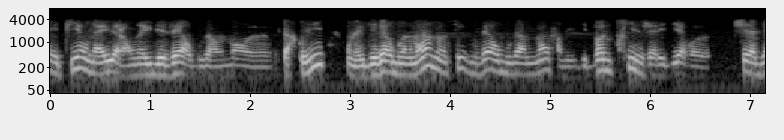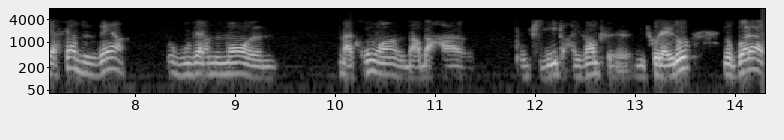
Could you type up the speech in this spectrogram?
Et puis on a eu, alors on a eu des verts au gouvernement euh, Sarkozy, on a eu des verts au gouvernement, mais aussi des verts au gouvernement, enfin des, bonnes prises, j'allais dire, euh, chez l'adversaire, de verts au gouvernement euh, Macron, hein, Barbara Pompili par exemple, Nicolas Hulot. Donc voilà,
